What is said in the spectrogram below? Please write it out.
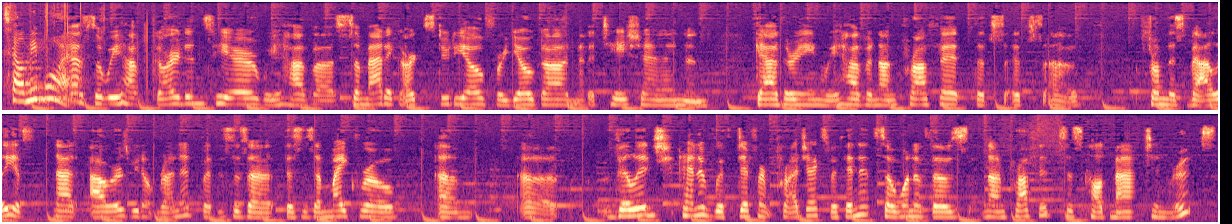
Tell me more. Yeah, so we have gardens here. We have a somatic art studio for yoga and meditation and gathering. We have a nonprofit that's it's uh, from this valley. It's not ours. We don't run it, but this is a this is a micro um, uh, village kind of with different projects within it. So one of those nonprofits is called Mountain Roots,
